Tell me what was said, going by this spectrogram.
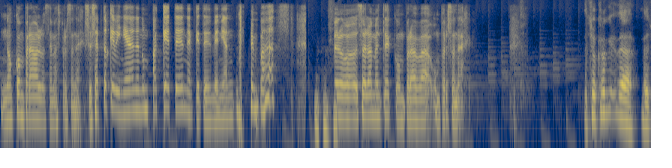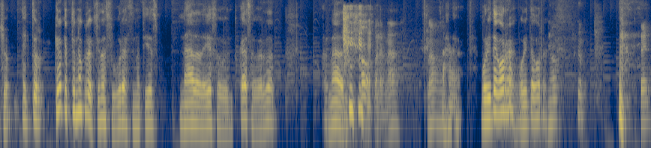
No compraba los demás personajes, excepto que vinieran en un paquete en el que te venían más, pero solamente compraba un personaje. De hecho, creo que, de hecho, Héctor, creo que tú no coleccionas figuras y no tienes nada de eso en tu casa, ¿verdad? Para nada. No, para nada. No, no. Ajá. Bonita gorra, bonita gorra. No. Sí.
